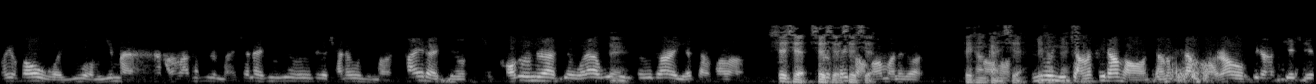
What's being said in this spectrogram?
朋友，包括我姨，我们姨买好了吧，他不是买，现在就因为这个钱的问题嘛，他也在听，好多人都在听，我在微信朋友圈也转发了，谢谢谢谢谢谢，转发嘛那个，非常感谢，因为。你讲的非常好，讲的非常好，然后非常贴心。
